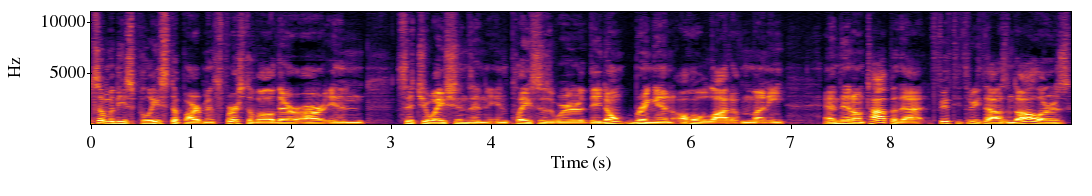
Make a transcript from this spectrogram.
some of these police departments, first of all, there are in situations and in places where they don't bring in a whole lot of money. And then on top of that, $53,000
